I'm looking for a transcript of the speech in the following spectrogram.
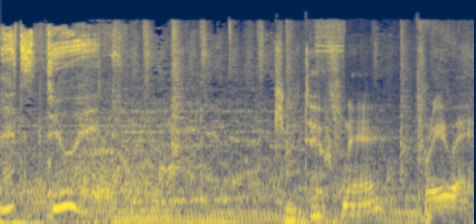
let's do it. 김태훈의 Freeway.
